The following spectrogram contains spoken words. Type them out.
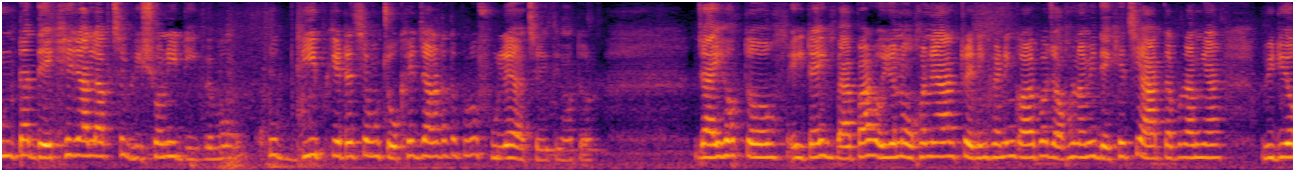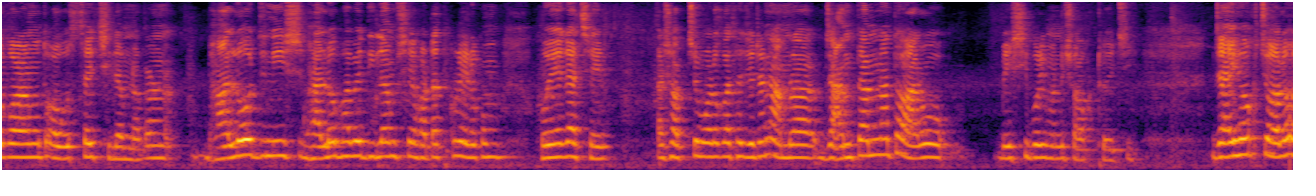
উনটা দেখে যা লাগছে ভীষণই ডিপ এবং খুব ডিপ কেটেছে এবং চোখের জায়গাটা তো পুরো ফুলে আছে রীতিমতো। যাই হোক, তো এইটাই ব্যাপার। ওই জন্য ওখানে আর ট্রেনিং ফ্রেনিং করার পর যখন আমি দেখেছি, আর তারপর আমি আর ভিডিও করার মতো অবস্থায় ছিলাম না। কারণ ভালো জিনিস ভালোভাবে দিলাম, সে হঠাৎ করে এরকম হয়ে গেছে। আর সবচেয়ে বড় কথা যেটা না, আমরা জানতাম না তো আরও বেশি পরিমাণে শক্ট হয়েছি। যাই হোক, চলো,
